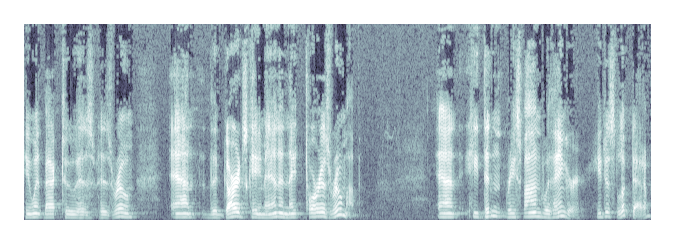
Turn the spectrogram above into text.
he went back to his, his room and the guards came in and they tore his room up. And he didn't respond with anger. He just looked at him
